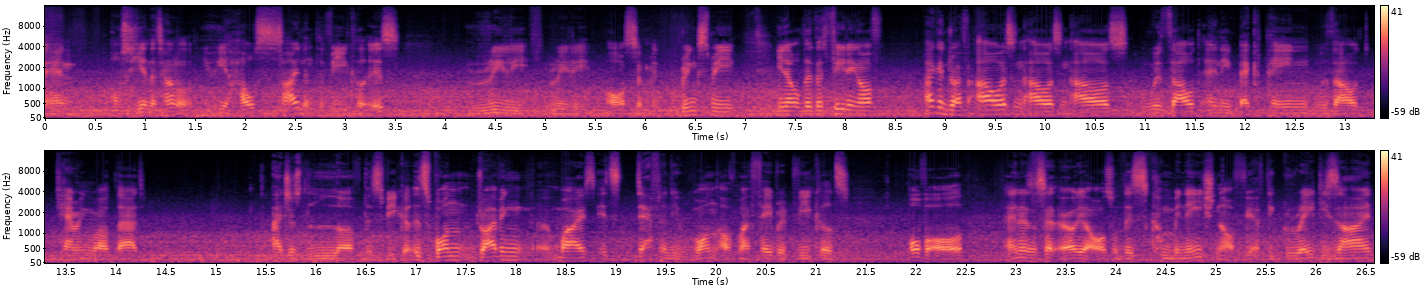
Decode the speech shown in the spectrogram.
And also here in the tunnel, you hear how silent the vehicle is. Really, really awesome. It brings me, you know, that, that feeling of I can drive hours and hours and hours without any back pain, without caring about that. I just love this vehicle. It's one driving uh, wise, it's definitely one of my favorite vehicles overall. And as I said earlier, also this combination of you have the great design,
